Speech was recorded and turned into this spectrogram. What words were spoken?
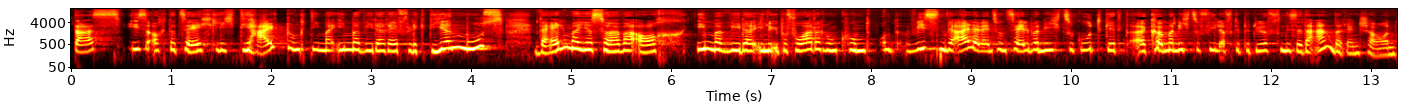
das ist auch tatsächlich die Haltung, die man immer wieder reflektieren muss, weil man ja selber auch immer wieder in Überforderung kommt. Und wissen wir alle, wenn es uns selber nicht so gut geht, äh, können wir nicht so viel auf die Bedürfnisse der anderen schauen.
